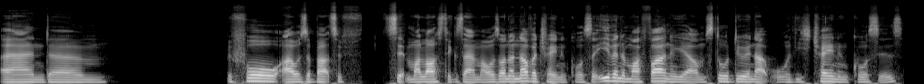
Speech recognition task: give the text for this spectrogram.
and um, before I was about to f- sit my last exam, I was on another training course. So even in my final year, I'm still doing up all these training courses.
